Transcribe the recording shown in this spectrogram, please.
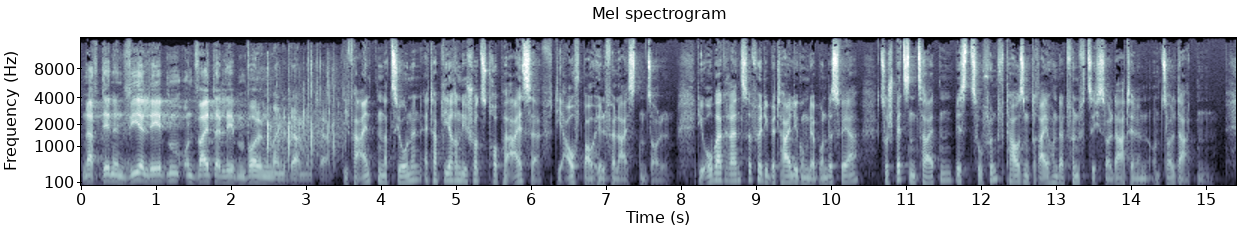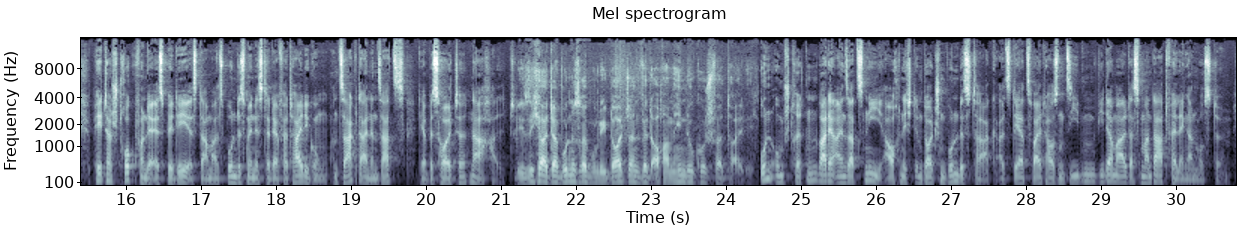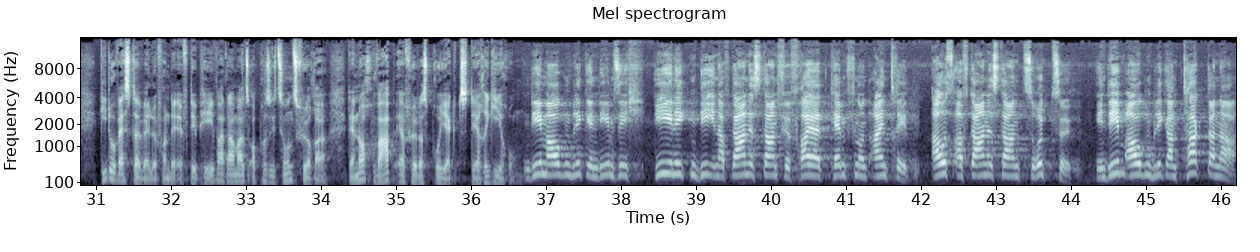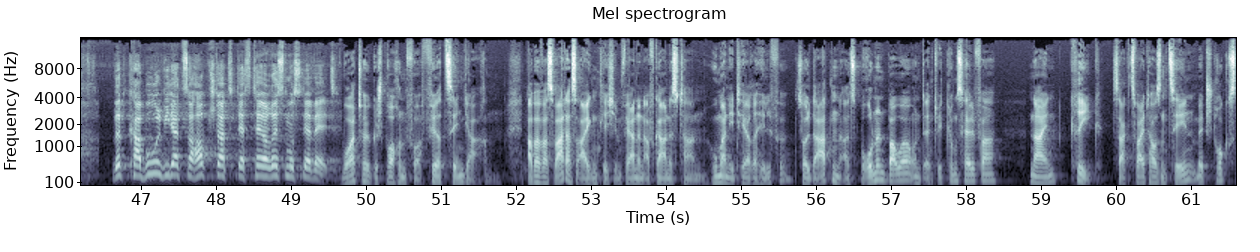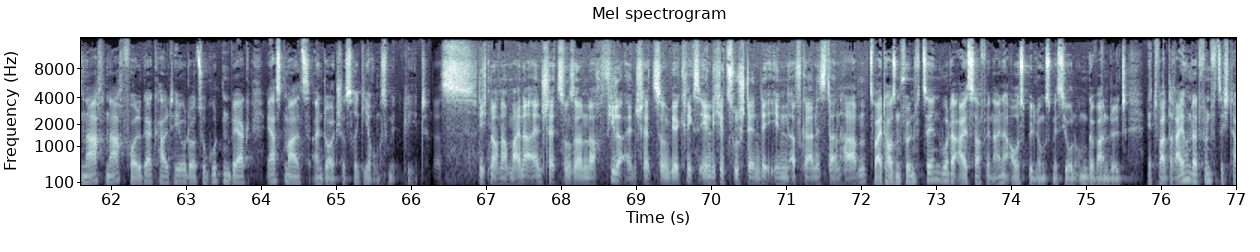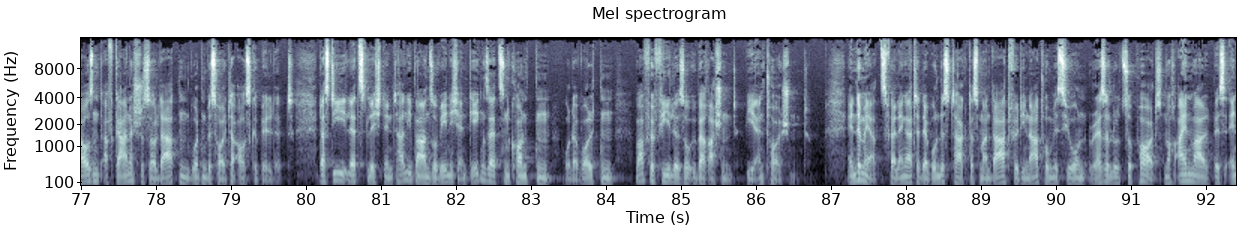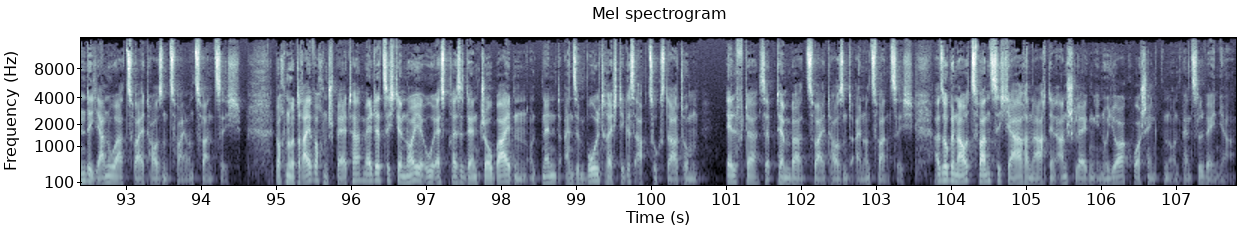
nach denen wir leben und weiterleben wollen, meine Damen und Herren. Die Vereinten Nationen etablieren die Schutztruppe ISAF, die Aufbauhilfe leisten soll. Die Obergrenze für die Beteiligung der Bundeswehr zu Spitzenzeiten bis zu 5350 Soldatinnen und Soldaten. Peter Struck von der SPD ist damals Bundesminister der Verteidigung und sagte einen Satz, der bis heute nachhalt. Die Sicherheit der Bundesrepublik Deutschland wird auch am Hindukusch verteidigt. Unumstritten war der Einsatz nie, auch nicht im Deutschen Bundestag, als der 2007 wieder mal das Mandat verlängern musste. Guido Westerwelle von der FDP war damals Oppositionsführer. Dennoch warb er für das Projekt der Regierung. In dem Augenblick, in dem sich diejenigen, die in Afghanistan für Freiheit kämpfen und eintreten, aus Afghanistan zurückzögen, in dem Augenblick am Tag danach wird Kabul wieder zur Hauptstadt des Terrorismus der Welt. Worte gesprochen vor 14 Jahren. Aber was war das eigentlich im fernen Afghanistan? Humanitäre Hilfe? Soldaten als Brunnenbauer und Entwicklungshelfer? Nein, Krieg sagt 2010 mit Strucks Nach-Nachfolger Karl Theodor zu Gutenberg erstmals ein deutsches Regierungsmitglied. Das nicht nur nach meiner Einschätzung, sondern nach vieler Einschätzung wir kriegsähnliche Zustände in Afghanistan haben. 2015 wurde ISAF in eine Ausbildungsmission umgewandelt. Etwa 350.000 afghanische Soldaten wurden bis heute ausgebildet. Dass die letztlich den Taliban so wenig entgegensetzen konnten oder wollten, war für viele so überraschend wie enttäuschend. Ende März verlängerte der Bundestag das Mandat für die NATO-Mission Resolute Support noch einmal bis Ende Januar 2022. Doch nur drei Wochen später meldet sich der neue US-Präsident Joe Biden und nennt ein symbolträchtiges Abzugsdatum 11. September 2021, also genau 20 Jahre nach den Anschlägen in New York, Washington und Pennsylvania.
